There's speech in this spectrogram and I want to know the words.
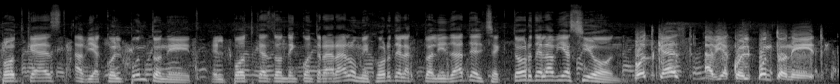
Podcast aviacol.net, el podcast donde encontrará lo mejor de la actualidad del sector de la aviación. Podcast aviacol.net.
